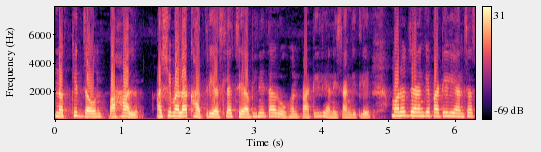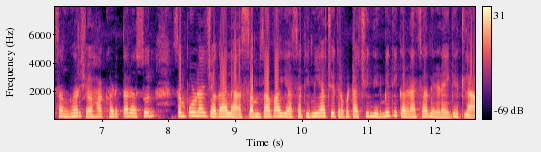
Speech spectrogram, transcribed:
नक्कीच जाऊन पाहाल. अशी मला खात्री असल्याचे अभिनेता रोहन पाटील यांनी सांगितले. मनोज जरांगे पाटील यांचा संघर्ष हा खडतर असून संपूर्ण जगाला समजावा यासाठी मी या चित्रपटाची निर्मिती करण्याचा निर्णय घेतला.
